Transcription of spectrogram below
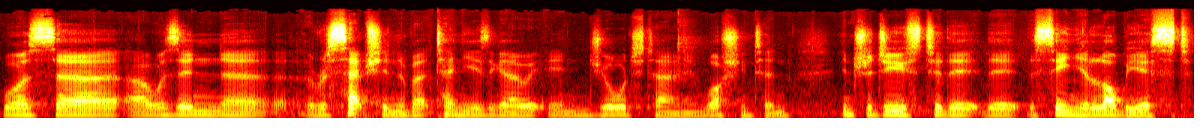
was uh, I was in uh, a reception about 10 years ago in Georgetown in Washington, introduced to the, the, the senior lobbyist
